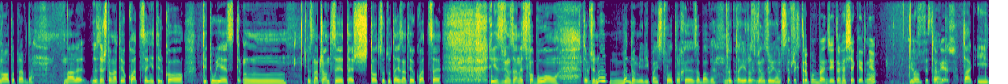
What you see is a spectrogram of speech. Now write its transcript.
No, to prawda. No ale zresztą na tej okładce nie tylko tytuł jest mm, znaczący, też to, co tutaj jest na tej okładce, jest związane z fabułą. Także no, będą mieli Państwo trochę zabawy No tutaj troszeczkę rozwiązując Troszkę to tych tropów będzie i trochę siekier, nie? Ty No, już wszystko tak. wiesz. Tak, i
